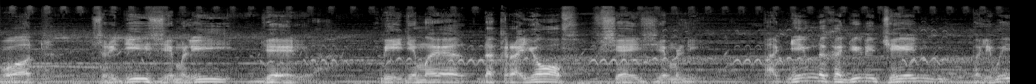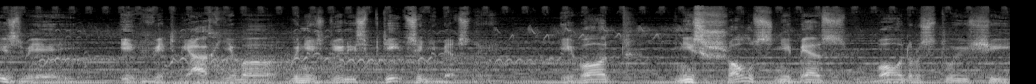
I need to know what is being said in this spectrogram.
Вот среди земли дерево видимое до краев всей земли. Под ним находили тень полевые звери, и в ветвях его гнездились птицы небесные. И вот не сшел с небес бодрствующий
